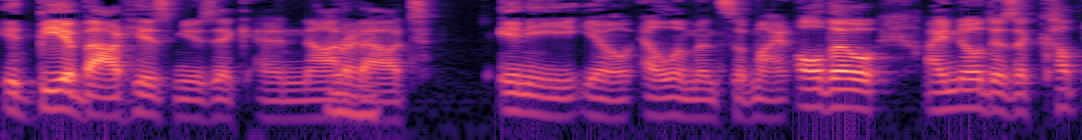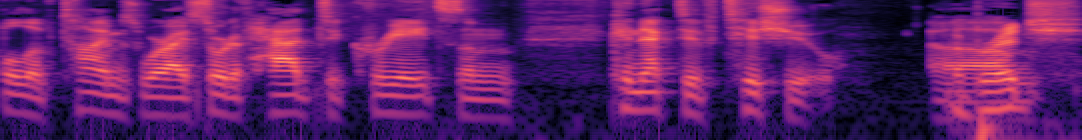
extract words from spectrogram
it be about his music and not Right. about any you know elements of mine. Although I know there's a couple of times where I sort of had to create some connective tissue. A Um, bridge.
